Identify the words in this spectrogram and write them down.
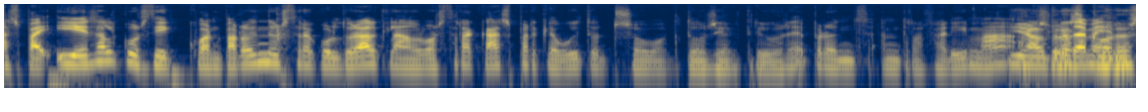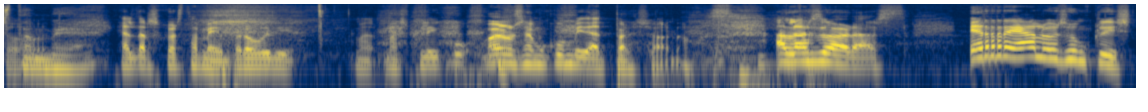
espai. I és el que us dic, quan parlo d'indústria cultural, clar, en el vostre cas, perquè avui tots sou actors i actrius, eh? però ens, ens referim a I altres coses tot. també, eh? I altres coses també, però vull dir, m'explico? Bueno, us hem convidat per això, no? Aleshores, és real o és un, clix,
